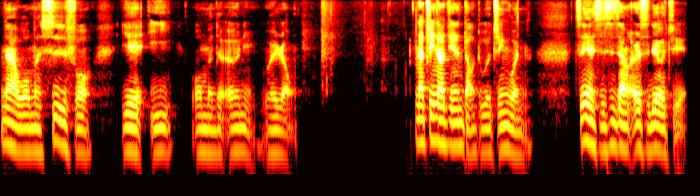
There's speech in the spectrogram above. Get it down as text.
那我们是否也以我们的儿女为荣？那进到今天导读的经文，箴言十四章二十六节：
